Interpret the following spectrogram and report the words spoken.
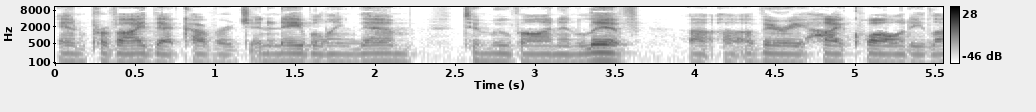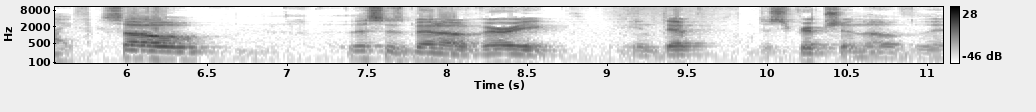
and provide that coverage and enabling them to move on and live a very high quality life. So, this has been a very in depth description of the,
